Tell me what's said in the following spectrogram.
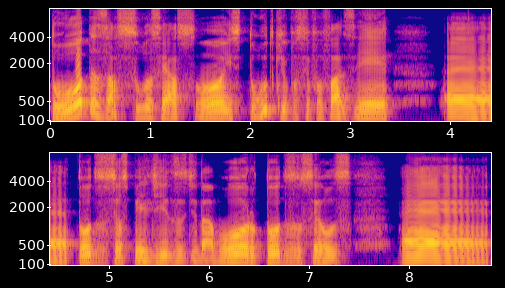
Todas as suas reações, tudo que você for fazer, é, todos os seus pedidos de namoro, todos os seus é,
